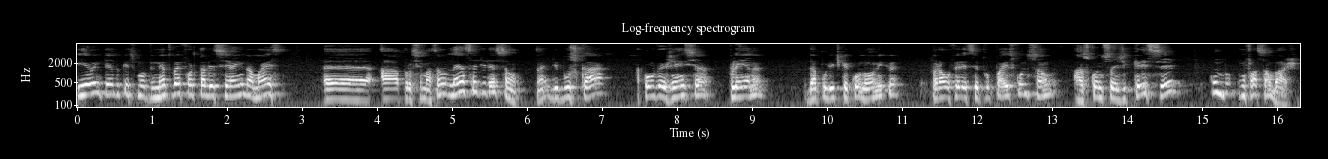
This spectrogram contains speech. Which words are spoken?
e eu entendo que esse movimento vai fortalecer ainda mais é, a aproximação nessa direção, né, de buscar a convergência plena da política econômica para oferecer para o país condição, as condições de crescer com inflação baixa.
